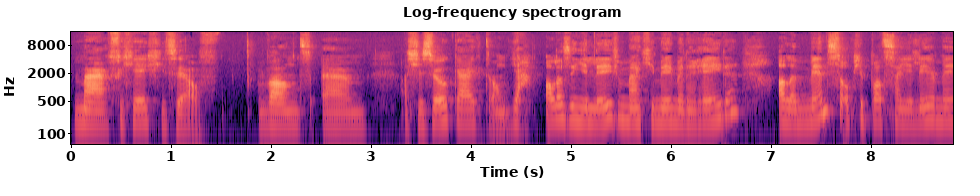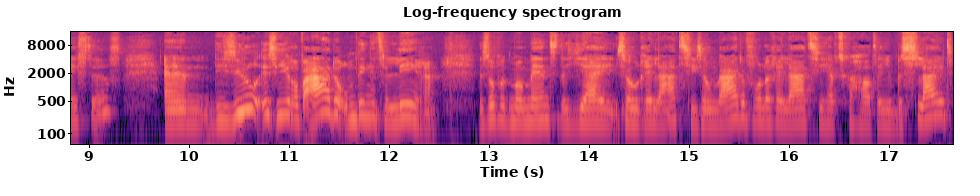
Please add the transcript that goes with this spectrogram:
Maar vergeef jezelf. Want um, als je zo kijkt, dan ja, alles in je leven maak je mee met een reden. Alle mensen op je pad zijn je leermeesters. En die ziel is hier op aarde om dingen te leren. Dus op het moment dat jij zo'n relatie, zo'n waardevolle relatie hebt gehad en je besluit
